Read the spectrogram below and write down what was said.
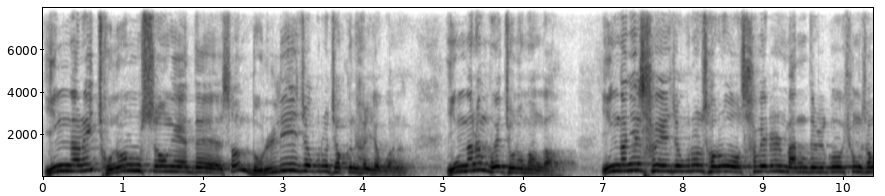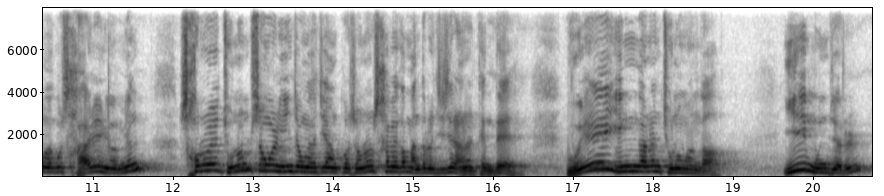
인간의 존엄성에 대해서 논리적으로 접근하려고 하는 인간은 왜 존엄한가? 인간이 사회적으로 서로 사회를 만들고 형성하고 살려면 서로의 존엄성을 인정하지 않고서는 사회가 만들어지질 않을 텐데 왜 인간은 존엄한가? 이 문제를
